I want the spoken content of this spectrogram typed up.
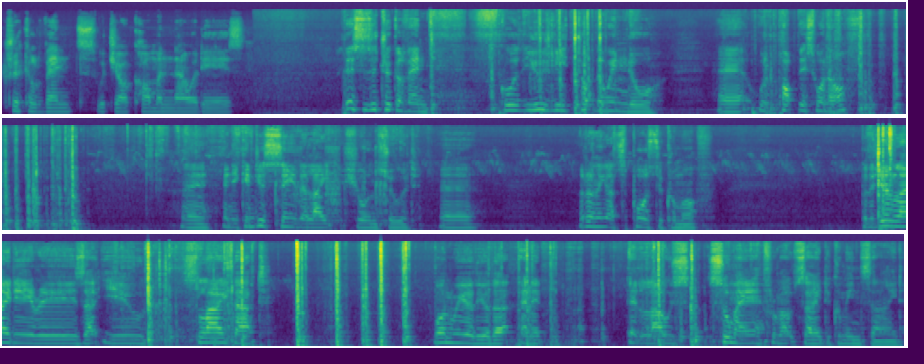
trickle vents which are common nowadays. This is a trickle vent. Usually top the window. Uh, we'll pop this one off uh, and you can just see the light showing through it. Uh, I don't think that's supposed to come off. But the general idea is that you slide that one way or the other and it, it allows some air from outside to come inside.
